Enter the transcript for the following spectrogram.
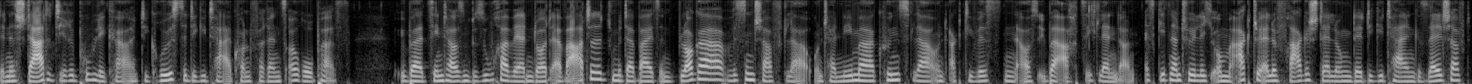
denn es startet die Republika, die größte Digitalkonferenz Europas. Über 10.000 Besucher werden dort erwartet. Mit dabei sind Blogger, Wissenschaftler, Unternehmer, Künstler und Aktivisten aus über 80 Ländern. Es geht natürlich um aktuelle Fragestellungen der digitalen Gesellschaft.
